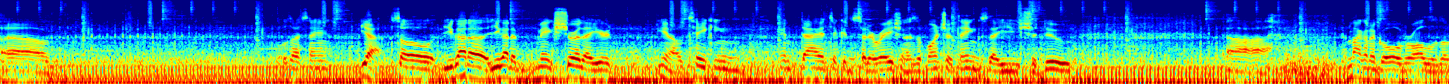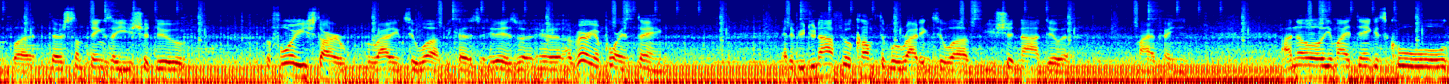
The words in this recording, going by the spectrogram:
um, what was I saying? Yeah, so you gotta you gotta make sure that you're, you know, taking in, that into consideration. There's a bunch of things that you should do. Uh, I'm not gonna go over all of them, but there's some things that you should do before you start riding two up because it is a, a very important thing. And if you do not feel comfortable riding two up, you should not do it, in my opinion. I know you might think it's cool.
